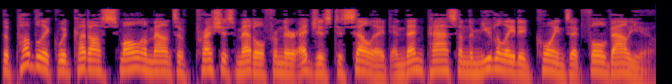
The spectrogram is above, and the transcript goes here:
The public would cut off small amounts of precious metal from their edges to sell it and then pass on the mutilated coins at full value.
